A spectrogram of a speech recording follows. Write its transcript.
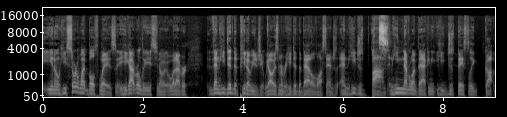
you know he sort of went both ways. He got released, you know, whatever. Then he did the PWG. We always remember he did the Battle of Los Angeles, and he just bombed, Yes. and he never went back. And he, he just basically got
